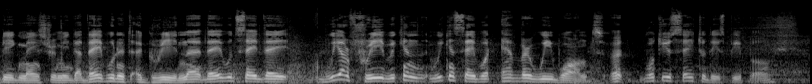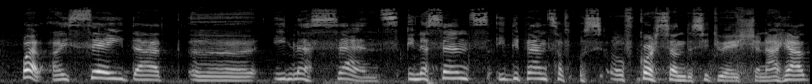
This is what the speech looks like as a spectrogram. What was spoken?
big mainstream media, they wouldn't agree. They would say they, we are free. We can, we can say whatever we want. But what do you say to these people? Well, I say that uh, in a sense, in a sense, it depends, of, of course, on the situation. I had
